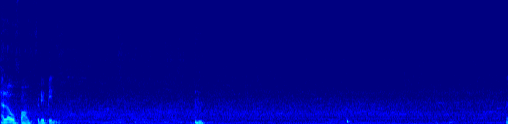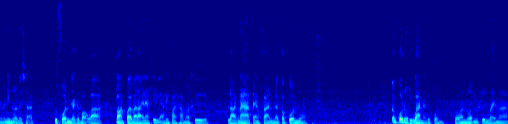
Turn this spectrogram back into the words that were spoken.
Hello from Philippines วันนี้หนวดไม่ชัด ทุกคนอยากจะบอกว่าก่อนปล่อยมาไลฟ์เนี่ยสิ่งแรกที่ปอทำก็คือล้างหน้าแปรงฟันแล้วก็โกนหนวด ต้องโกนหนวดทุกวันนะทุกคน เพราะว่าหนวดมันขึ้นไวมาก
